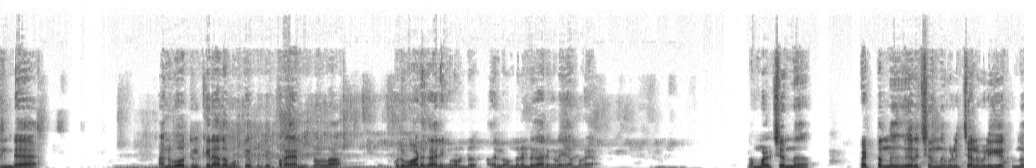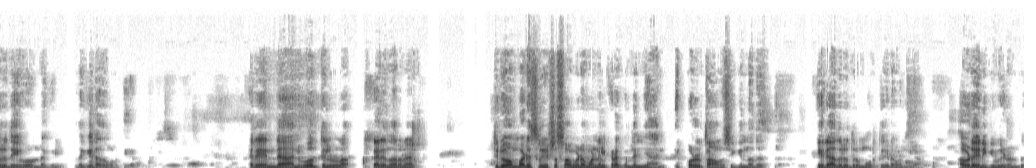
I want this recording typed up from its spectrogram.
എന്റെ അനുഭവത്തിൽ കിരാതമൂർത്തിയെ പറ്റി പറയാനുള്ള ഒരുപാട് കാര്യങ്ങളുണ്ട്. അതിൽ ഒന്ന് രണ്ട് കാര്യങ്ങൾ ഞാൻ പറയാം. നമ്മൾ ചെന്ന് പെട്ടെന്ന് കയറി ചെന്ന് വിളിച്ചാൽ വിളി കേൾക്കുന്ന ഒരു ദൈവം ഉണ്ടെങ്കിൽ അത് കിരാതമൂർത്തിയാണ്. കാര്യം എന്റെ അനുഭവത്തിലുള്ള കാര്യം എന്ന് പറഞ്ഞാൽ തിരുവമ്പാടി ശ്രീകൃഷ്ണസ്വാമിയുടെ മണ്ണിൽ കിടക്കുന്ന ഞാൻ ഇപ്പോൾ താമസിക്കുന്നത് കിരാതരുദ്രമൂർത്തിയുടെ മണ്ണിലാണ്. അവിടെ എനിക്ക് വീടുണ്ട്.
